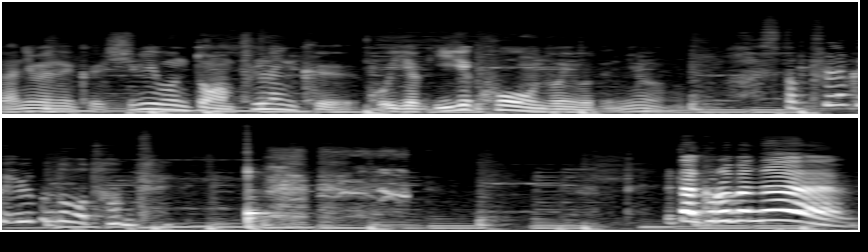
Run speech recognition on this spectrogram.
아니면은 그 12분 동안 플랭크 고- 이게, 이게 코어 운동이거든요. 아, 진짜 플랭크 1분도 못하는데. 일단 그러면은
